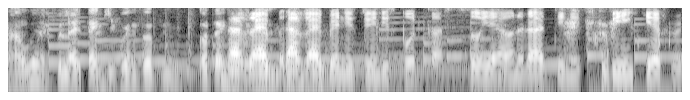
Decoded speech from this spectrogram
I would feel like thank you for insulting me. Or thank That's you why for that's why Ben is doing this podcast. So yeah, another thing is being careful.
